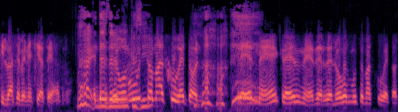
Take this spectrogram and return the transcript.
si lo hace Venecia Teatro. desde luego que sí. mucho más juguetón. créeme, ¿eh? créeme, desde luego es mucho más juguetón.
